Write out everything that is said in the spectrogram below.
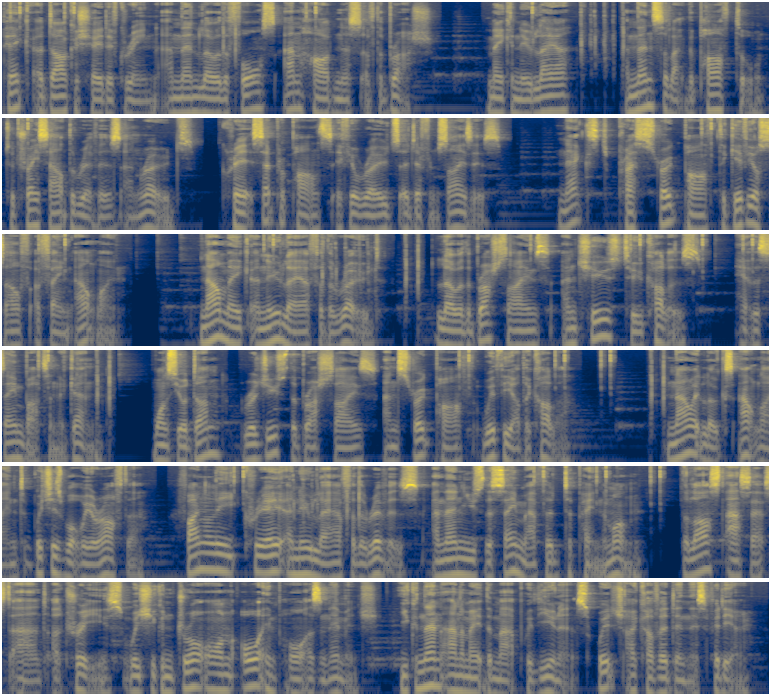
Pick a darker shade of green and then lower the force and hardness of the brush. Make a new layer and then select the path tool to trace out the rivers and roads. Create separate paths if your roads are different sizes. Next, press stroke path to give yourself a faint outline. Now make a new layer for the road lower the brush size and choose two colours. Hit the same button again. Once you're done, reduce the brush size and stroke path with the other colour. Now it looks outlined, which is what we were after. Finally, create a new layer for the rivers, and then use the same method to paint them on. The last assets to add are trees, which you can draw on or import as an image. You can then animate the map with units, which I covered in this video.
